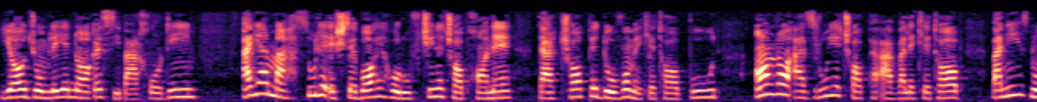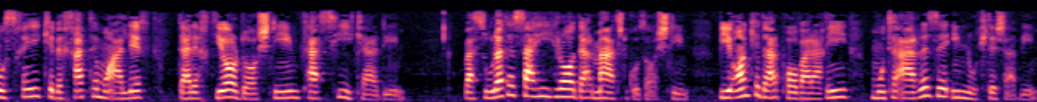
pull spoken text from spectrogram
یا جمله ناقصی برخوردیم اگر محصول اشتباه حروفچین چاپخانه در چاپ دوم کتاب بود آن را از روی چاپ اول کتاب و نیز نسخه‌ای که به خط معلف در اختیار داشتیم تصحیح کردیم و صورت صحیح را در متن گذاشتیم بیان که در پاورقی متعرض این نکته شویم.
